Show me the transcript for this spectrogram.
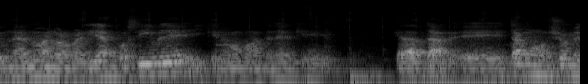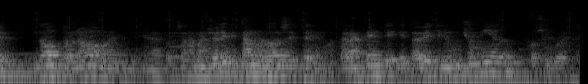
una nueva normalidad es posible y que no vamos a tener que, adaptar. Eh, estamos, yo me noto ¿no? En, en, las personas mayores que estamos en los dos extremos. Está la gente que todavía tiene mucho miedo, por supuesto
